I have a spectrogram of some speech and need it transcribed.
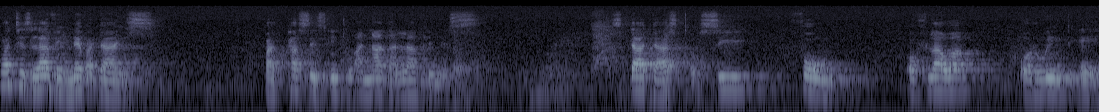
What is loving never dies but passes into another loveliness. Stardust or sea foam or flower or winged air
